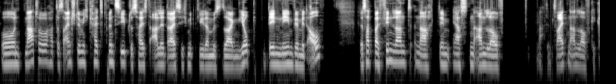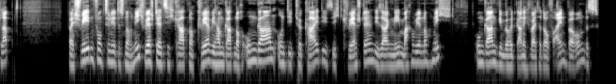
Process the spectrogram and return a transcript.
Und NATO hat das Einstimmigkeitsprinzip, das heißt, alle 30 Mitglieder müssen sagen, jo, den nehmen wir mit auf. Das hat bei Finnland nach dem ersten Anlauf, nach dem zweiten Anlauf geklappt. Bei Schweden funktioniert es noch nicht. Wer stellt sich gerade noch quer? Wir haben gerade noch Ungarn und die Türkei, die sich querstellen. Die sagen, nee, machen wir noch nicht. Ungarn gehen wir heute gar nicht weiter darauf ein. Warum? Das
